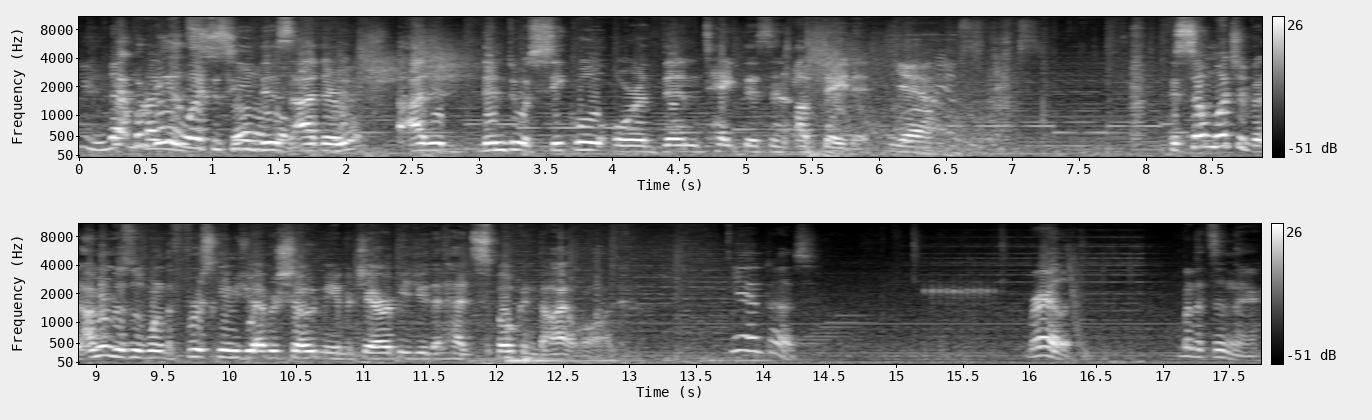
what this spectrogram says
You Yeah, I would really like to see this either bitch. either them do a sequel or them take this and update it. Yeah. Flurry of sticks. Because so much of it, I remember this was one of the first games you ever showed me of a JRPG that had spoken dialogue. Yeah, it does. Rarely. But it's in there.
